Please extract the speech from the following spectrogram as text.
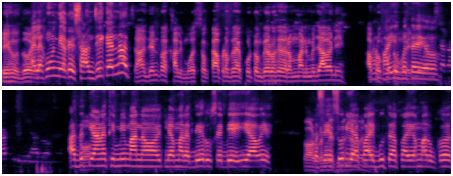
ભેહું દોય. એટલે હું ને કઈ સાંજી કે ના? સાંજે ને પણ ખાલી મોજ શોખ તો આપણે બધા કુટુંબ ભેરો છે રમવાની મજા આવે ને. આપણો ભાઈ બધા આદત્યાણે થી મહેમાન એટલે અમારા દેરું છે બે ઈ આવે. પછી સૂર્યાભાઈ બુધાભાઈ અમારું ઘર.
